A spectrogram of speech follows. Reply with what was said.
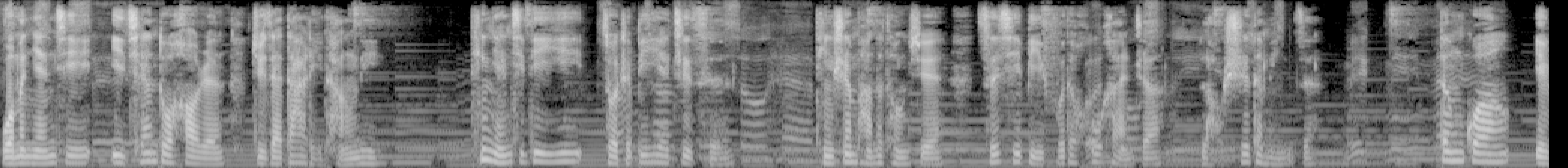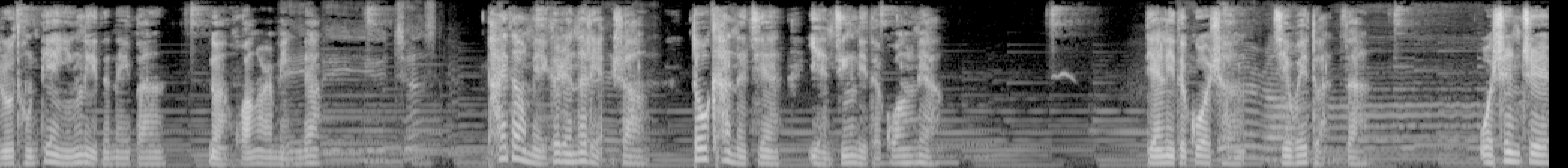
我们年级一千多号人聚在大礼堂里，听年级第一做着毕业致辞，听身旁的同学此起彼伏地呼喊着老师的名字，灯光也如同电影里的那般暖黄而明亮，拍到每个人的脸上，都看得见眼睛里的光亮。典礼的过程极为短暂，我甚至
